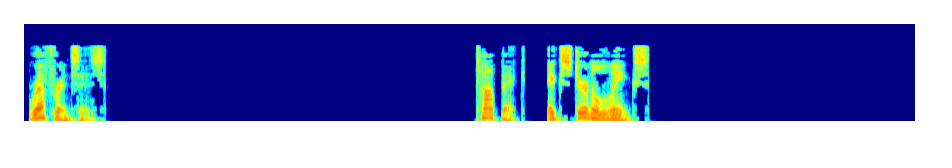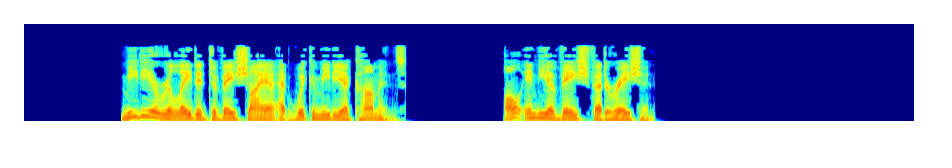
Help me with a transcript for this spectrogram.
References. External links Media related to Vaishya at Wikimedia Commons. All India Vaish Federation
